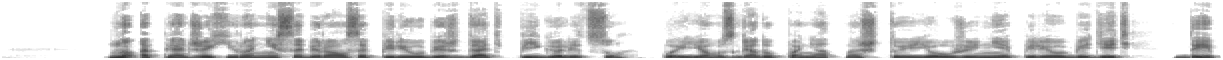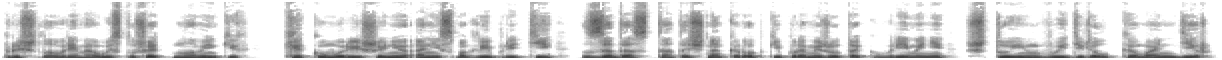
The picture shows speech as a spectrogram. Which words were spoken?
Но опять же Хиро не собирался переубеждать пигалицу. По ее взгляду понятно, что ее уже не переубедить, да и пришло время выслушать новеньких, к какому решению они смогли прийти за достаточно короткий промежуток времени, что им выделил командир.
